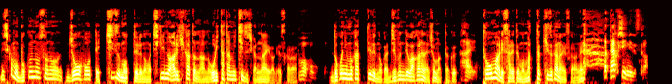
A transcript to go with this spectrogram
でしかも僕のその情報って地図持ってるのも地球の歩き方のあの折りたたみ地図しかないわけですから。ほうほうどこに向かってるのか自分でわからないでしょ、全く。はい。遠回りされても全く気づかないですからね。タクシーにですか？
